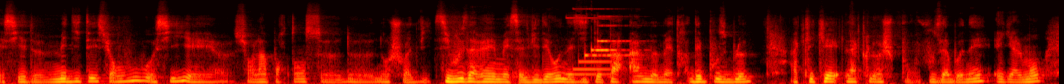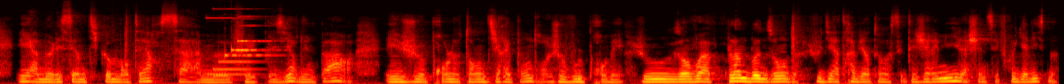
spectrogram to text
essayer de méditer sur vous aussi et euh, sur l'importance de nos choix de vie. Si vous avez aimé cette vidéo, n'hésitez pas à me mettre des pouces bleus, à cliquer la cloche pour vous abonner également et à me laisser un petit commentaire. Ça me fait plaisir d'une part et je prends le temps d'y répondre, je vous le promets. Je vous envoie plein de bonnes ondes. Je vous dis à très bientôt. C'était Jérémy, la chaîne c'est Frugalisme.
